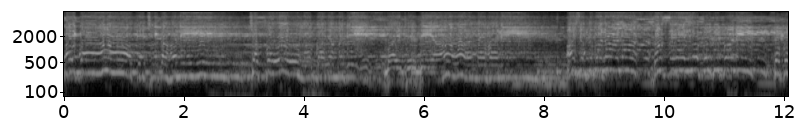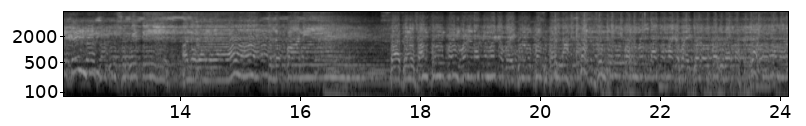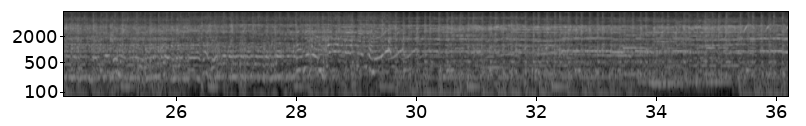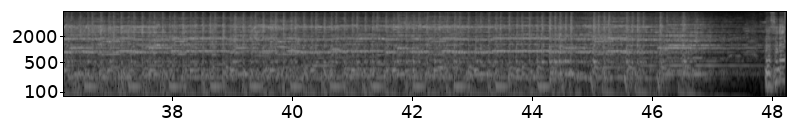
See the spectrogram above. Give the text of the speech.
पाणी सफरचंदाचा सांगतो पण म्हणला की माझ्या बायकोनं उपास धरला. सुंदर पण म्हणला का माझ्या बायकोनं उपास धरला. persona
